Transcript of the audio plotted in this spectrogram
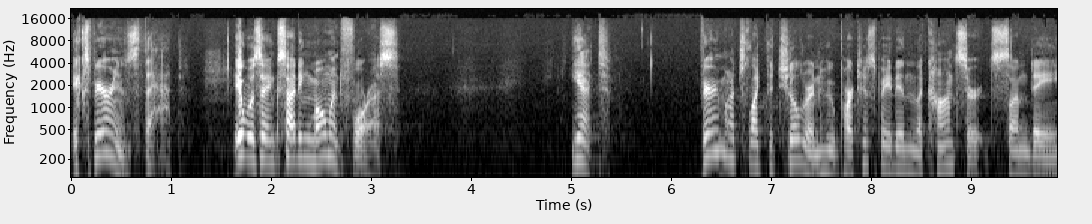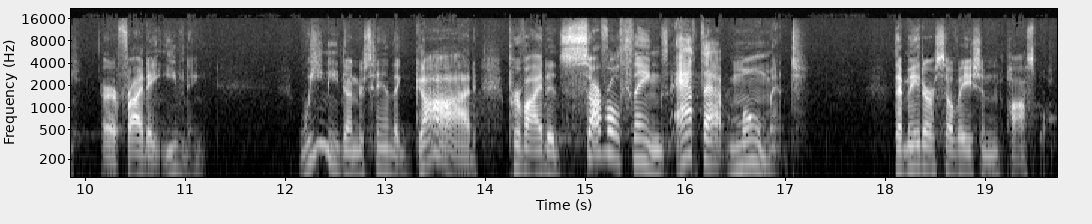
experienced that. It was an exciting moment for us. Yet, very much like the children who participated in the concert Sunday or Friday evening, we need to understand that God provided several things at that moment that made our salvation possible.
